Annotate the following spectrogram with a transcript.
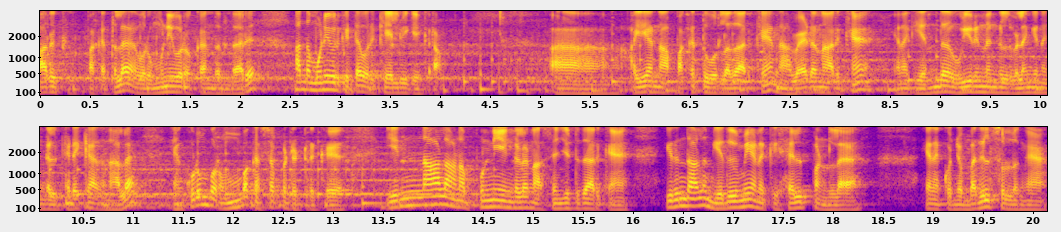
ஆறுக்கு பக்கத்தில் ஒரு முனிவர் உட்காந்துருந்தார் அந்த முனிவர்கிட்ட ஒரு கேள்வி கேட்குறான் ஐயா நான் பக்கத்து ஊரில் தான் இருக்கேன். நான் வேடனாக இருக்கேன். எனக்கு எந்த உயிரினங்கள் விலங்கினங்கள் கிடைக்காதனால என் குடும்பம் ரொம்ப கஷ்டப்பட்டுட்ருக்கு. என்னால் ஆன புண்ணியங்களை நான் செஞ்சுட்டு தான் இருக்கேன். இருந்தாலும் எதுவுமே எனக்கு ஹெல்ப் பண்ணல. எனக்கு கொஞ்சம் பதில் சொல்லுங்கள்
